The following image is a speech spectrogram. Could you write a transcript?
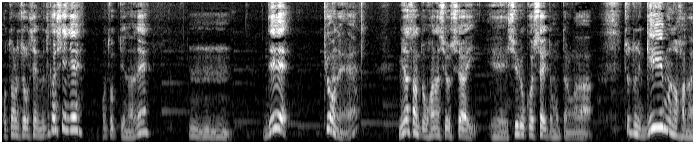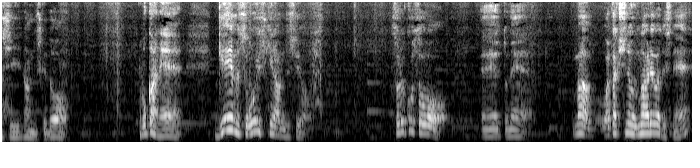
う、音の調整難しいね。音っていうのはね。うんうんうん。で、今日ね、皆さんとお話をしたい、えー収録をしたいと思ったのが、ちょっとね、ゲームの話なんですけど、僕はね、ゲームすごい好きなんですよ。それこそ、えーっとね、まあ、私の生まれはですね、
